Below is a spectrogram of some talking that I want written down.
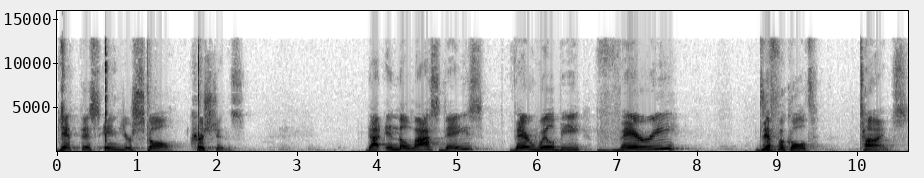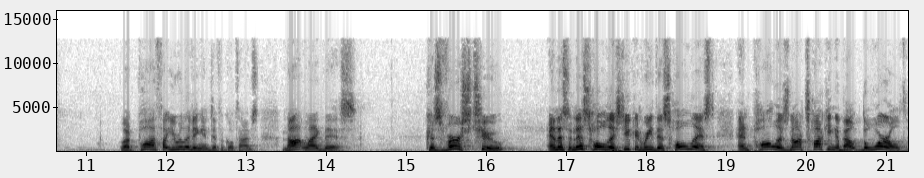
Get this in your skull, Christians. That in the last days, there will be very difficult times. But Paul, I thought you were living in difficult times. Not like this. Because verse 2 and listen, this whole list, you can read this whole list, and Paul is not talking about the world.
